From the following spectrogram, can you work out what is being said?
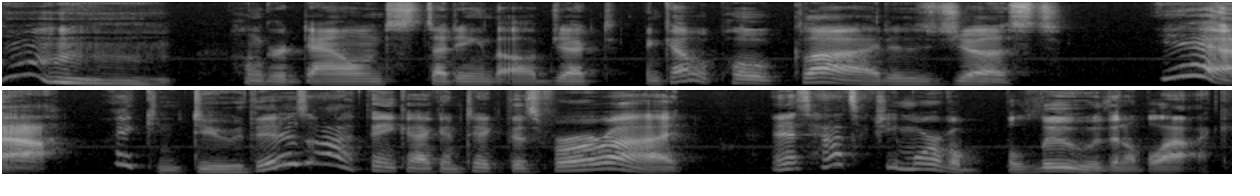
hmm, hungered down, studying the object. And Cowpoke Clyde is just, yeah, I can do this. I think I can take this for a ride. And his hat's actually more of a blue than a black.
